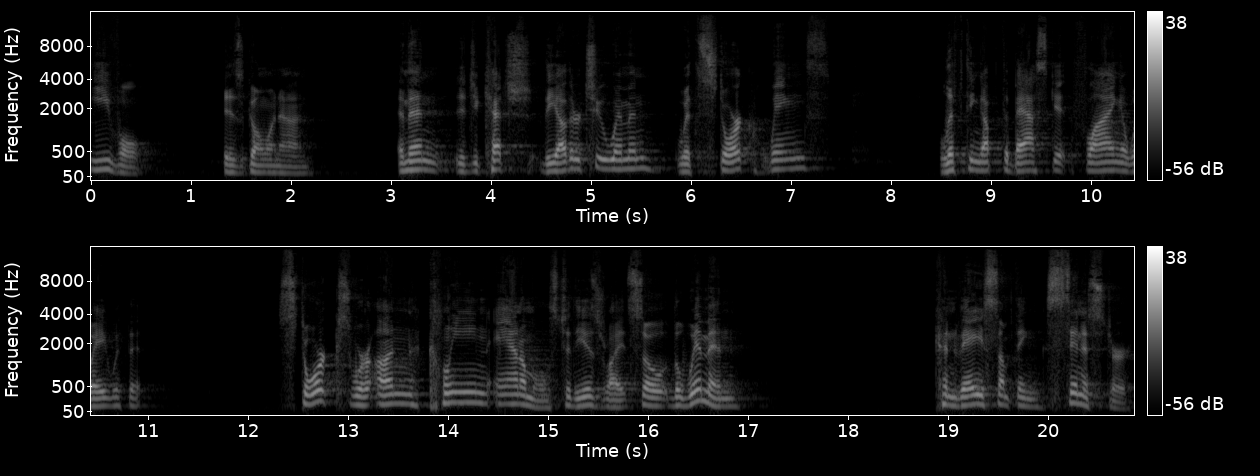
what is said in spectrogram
evil is going on. And then, did you catch the other two women with stork wings, lifting up the basket, flying away with it? Storks were unclean animals to the Israelites. So the women convey something sinister,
